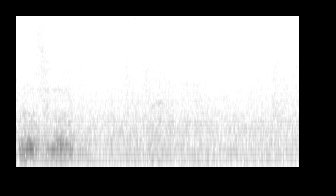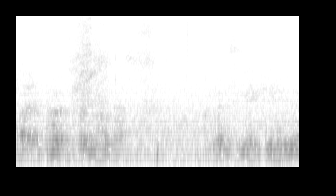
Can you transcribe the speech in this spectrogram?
por um segundo. Olha, pronto, pode voltar. Agora seguir aqui, né?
